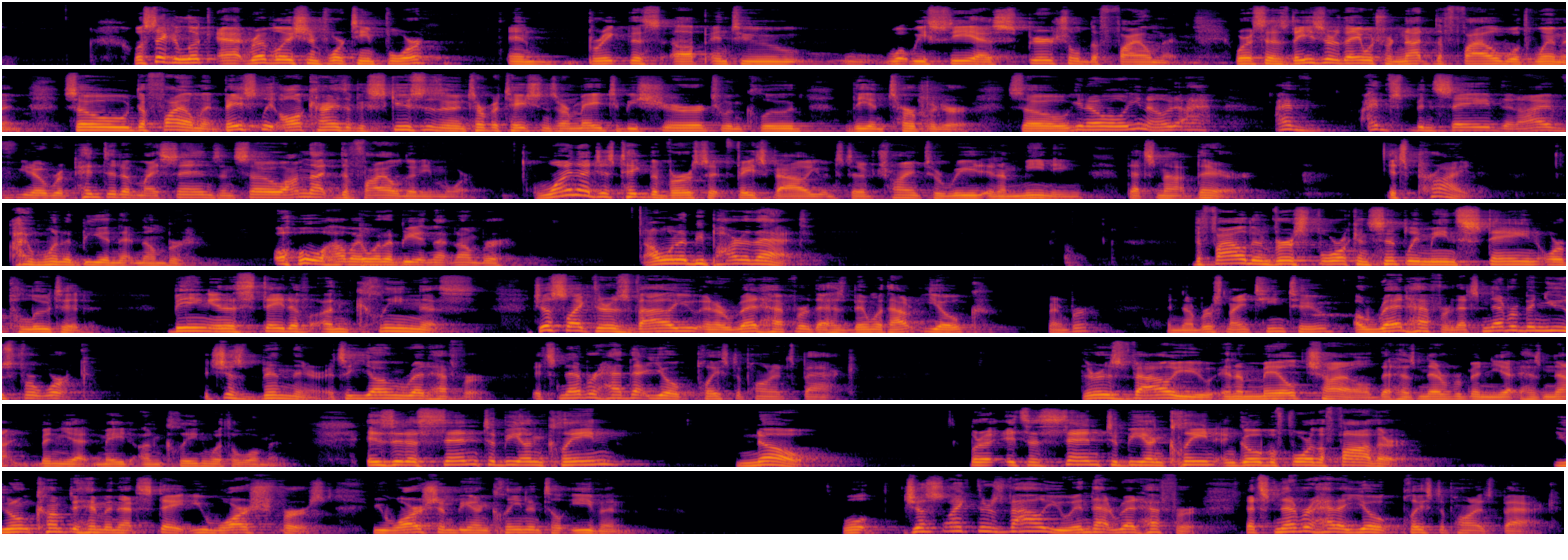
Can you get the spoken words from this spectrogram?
Let's take a look at Revelation 14:4 and break this up into what we see as spiritual defilement, where it says, These are they which were not defiled with women. So, defilement, basically, all kinds of excuses and interpretations are made to be sure to include the interpreter. So, you know, you know, I, I've I've been saved and I've, you know, repented of my sins, and so I'm not defiled anymore. Why not just take the verse at face value instead of trying to read in a meaning that's not there? It's pride. I want to be in that number. Oh, how I want to be in that number. I want to be part of that. Defiled in verse 4 can simply mean stained or polluted, being in a state of uncleanness. Just like there is value in a red heifer that has been without yoke, remember, in Numbers 19:2, a red heifer that's never been used for work. It's just been there. It's a young red heifer. It's never had that yoke placed upon its back. There is value in a male child that has never been yet, has not been yet made unclean with a woman. Is it a sin to be unclean? No. But it's a sin to be unclean and go before the Father. You don't come to him in that state. You wash first. You wash and be unclean until even. Well, just like there's value in that red heifer that's never had a yoke placed upon its back,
